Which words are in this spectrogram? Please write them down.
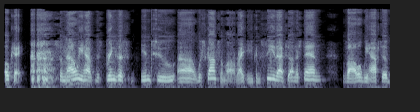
Okay, so now we have, this brings us into uh, Wisconsin law, right? You can see that to understand VAWA, we have to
